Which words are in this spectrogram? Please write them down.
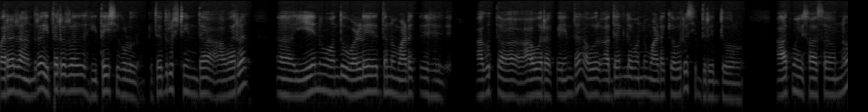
ಪರರ ಅಂದರೆ ಇತರರ ಹಿತೈಷಿಗಳು. ಹಿತದೃಷ್ಟಿಯಿಂದ ಅವರ ಏನು ಒಂದು ಒಳ್ಳೆಯದನ್ನು ಮಾಡೋಕ್ಕೆ ಆಗುತ್ತೋ? ಅವರ ಕೈಯಿಂದ ಅವರು ಅದೆಲ್ಲವನ್ನು ಮಾಡೋಕ್ಕೆ ಅವರು ಸಿದ್ಧರಿದ್ದರು ಆತ್ಮವಿಶ್ವಾಸವನ್ನು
